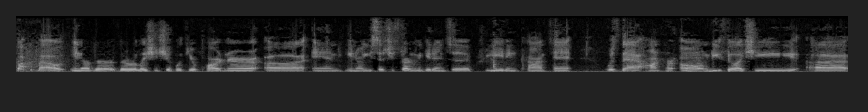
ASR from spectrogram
Talk about you know the the relationship with your partner, uh, and you know you said she's starting to get into creating content. Was that on her own? Do you feel like she, uh,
